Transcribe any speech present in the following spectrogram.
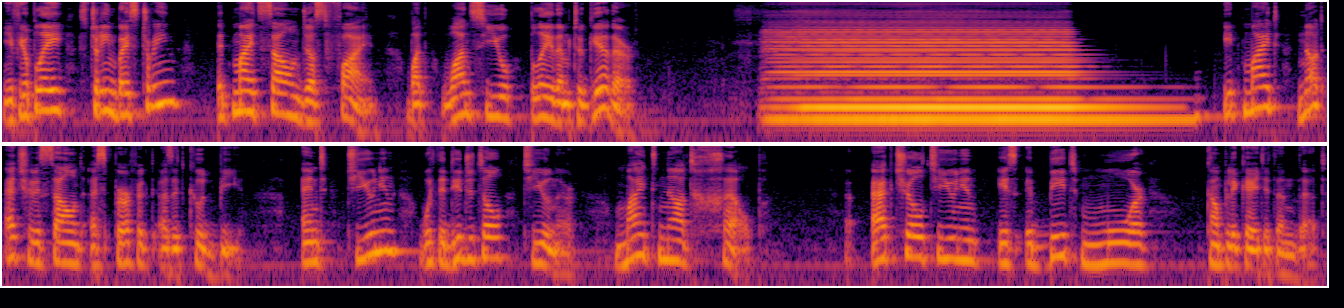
If you play string by string, it might sound just fine, but once you play them together, it might not actually sound as perfect as it could be. And tuning with a digital tuner might not help. Actual tuning is a bit more complicated than that.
